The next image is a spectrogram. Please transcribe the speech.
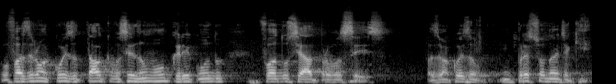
vou fazer uma coisa tal que vocês não vão crer quando for anunciado para vocês. Fazer uma coisa impressionante aqui.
